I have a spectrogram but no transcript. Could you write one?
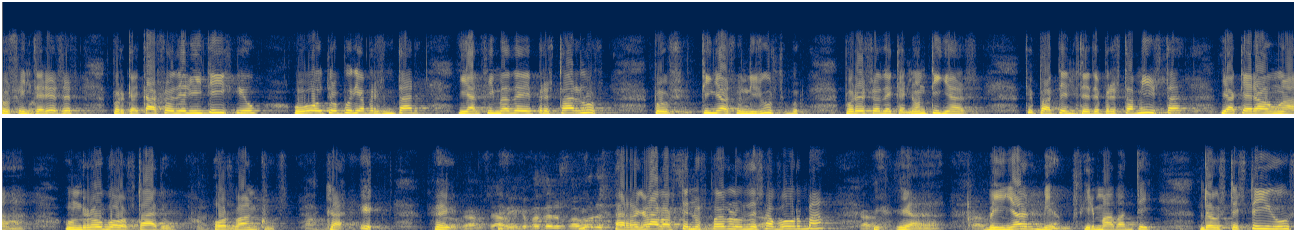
os intereses, porque caso de litigio, o outro podía presentar e encima de prestarlos, pois tiñas un disgusto por, por eso de que non tiñas que patente de prestamista, ya que era unha un roubo ao Estado, aos bancos. Claro, eh, claro, o sea, había que facer os favores. Arreglabaste nos pueblos desa forma, claro, e a, claro. viñas, firmabante dous testigos,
